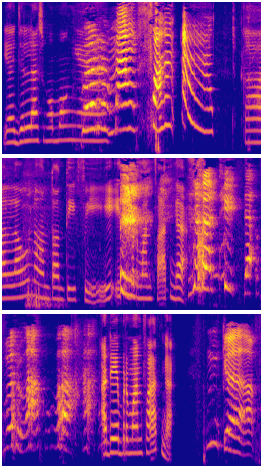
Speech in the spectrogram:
Ya jelas ngomongnya. Bermanfaat. Kalau nonton TV itu bermanfaat nggak? Tidak bermanfaat. Ada yang bermanfaat nggak? Enggak.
